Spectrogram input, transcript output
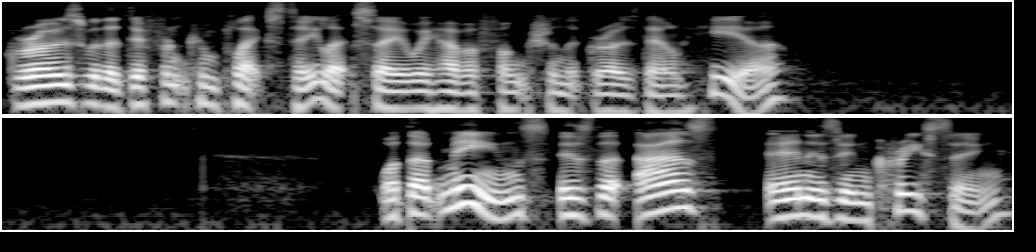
grows with a different complexity, let's say we have a function that grows down here, what that means is that as n is increasing,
